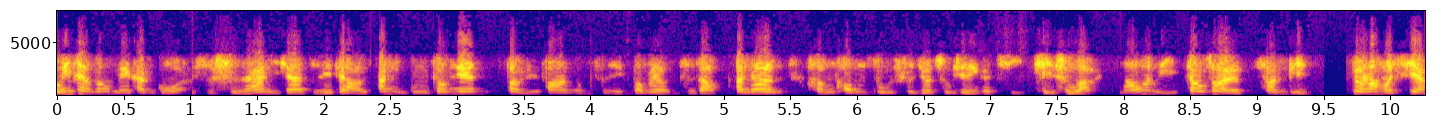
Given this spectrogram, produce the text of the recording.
我印象中没看过。是，然后你现在直接跳，那你你中间到底发生什么事情都没有人知道，那横空出世就出现一个七七出来，然后你交出来的产品又那么像。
